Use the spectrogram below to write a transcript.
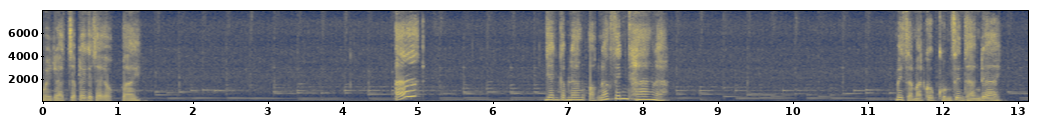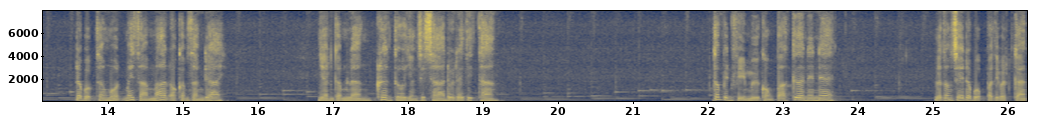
ไวรัสจะแพร่กระจายออกไป อะยันกำลังออกนอกเส้นทางเหรอไม่สามารถควบคุมเส้นทางได้ ระบบทั้งหมดไม่สามารถออกคำสั่งได้ ยันกำลังเคลื่อนตัวอย่างช้าๆ โดยได้ทิศทาง ต้องเป็นฝีมือของปาร์เกอร์แน่ๆและต้องใช้ระบบปฏิบัติการ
